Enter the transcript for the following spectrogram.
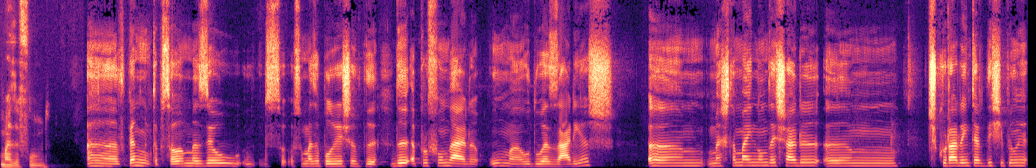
mais a fundo? Ah, depende muito da pessoa, mas eu sou, sou mais apologista de, de aprofundar uma ou duas áreas, ahm, mas também não deixar ahm, descurar a interdisciplina.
